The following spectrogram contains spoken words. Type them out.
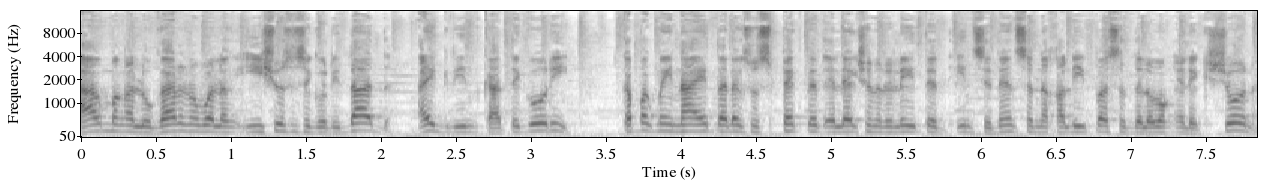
Ang mga lugar na walang issue sa seguridad ay green category. Kapag may naitalang suspected election-related incidents sa nakalipas sa dalawang eleksyon,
